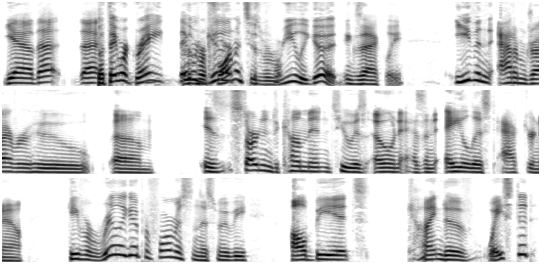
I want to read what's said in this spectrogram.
Yeah, that that. but they were great. They the were good. performances were really good. exactly. Even Adam Driver, who um, is starting to come into his own as an A-list actor now, gave a really good performance in this movie, albeit kind of wasted.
